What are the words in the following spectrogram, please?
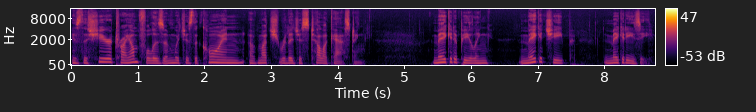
is the sheer triumphalism which is the coin of much religious telecasting. Make it appealing, make it cheap, make it easy.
